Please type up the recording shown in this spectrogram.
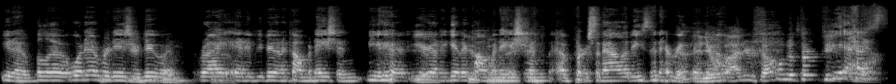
you know, below whatever it is you're doing, right? Yeah. And if you're doing a combination, you, you're Yeah. going to get a Good combination of personalities and everything. And you'll else. find yourself on the 13th Yes.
